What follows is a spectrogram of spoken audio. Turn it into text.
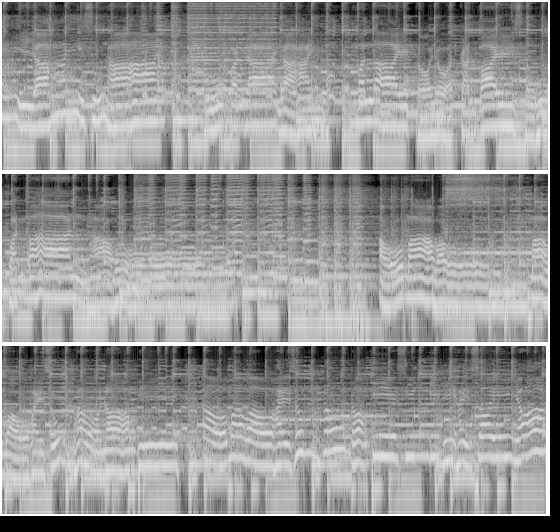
น์อย่าให้สูญหายถูกปัญญาอย่าให้มันลายต่อยอดกันไว้สู่ขวัญบ้านเฮาเอามาเว้ามาเว้าให้ซุ้มเฮาน้องพี่ เอามาเว้า น้องพี่สิ่งดีๆให้ซอยย้อง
